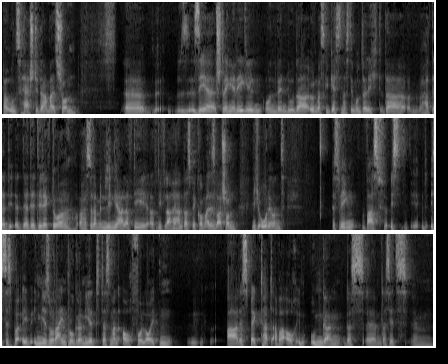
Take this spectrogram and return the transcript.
bei uns herrschte damals schon sehr strenge Regeln. Und wenn du da irgendwas gegessen hast im Unterricht, da hat der, der, der Direktor, hast du dann mit einem Lineal auf die, auf die flache Hand was bekommen. Also es war schon nicht ohne. Und deswegen war's, ist, ist es in mir so reinprogrammiert, dass man auch vor Leuten A, Respekt hat, aber auch im Umgang, dass, ähm, dass jetzt ähm,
